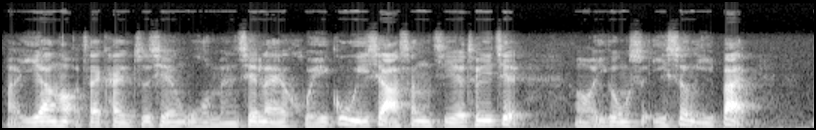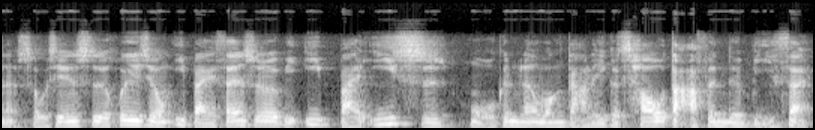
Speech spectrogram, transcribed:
啊，一样哈，在开始之前，我们先来回顾一下上集的推荐。哦，一共是一胜一败。那首先是灰熊一百三十二比一百一十，我跟篮网打了一个超大分的比赛，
